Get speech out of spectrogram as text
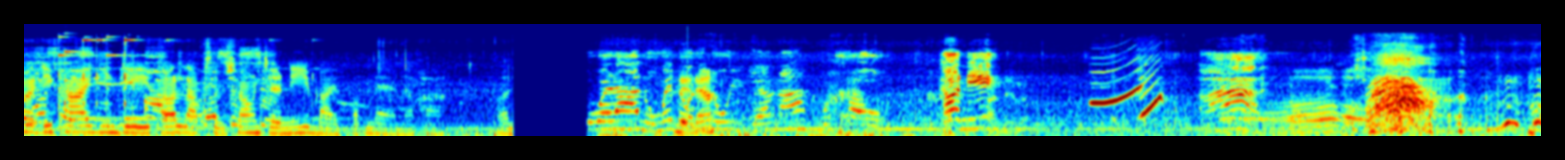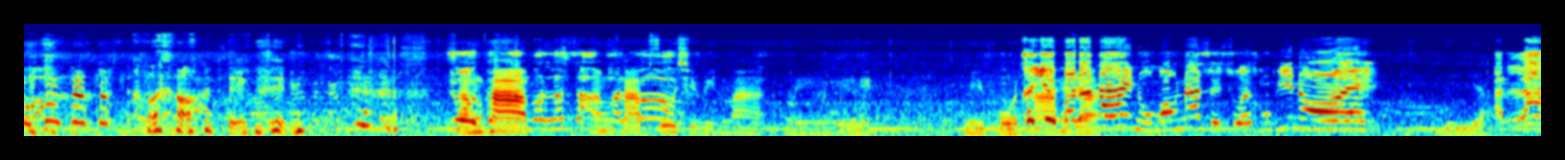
วัสดีค่ะ ยินดีต้อนรับสู่ช่อง Journey by Pop Nan นะคะตอนเวลาหนูไม่โดดเดี๋ยวนะดูอีกแล้วนะบนเขาท่านี้อ่าโอ้เจ๋งเจ๋งสร้างภาพวันละสร้าง3,000ภาพรอบสู้ชีวิตมากนี่มีโพสต์ขยับมาให้ด้านหด้น้าวยให้หนูมองหน้าสวยๆของพี่หน่อยดีอะอันล่ะ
